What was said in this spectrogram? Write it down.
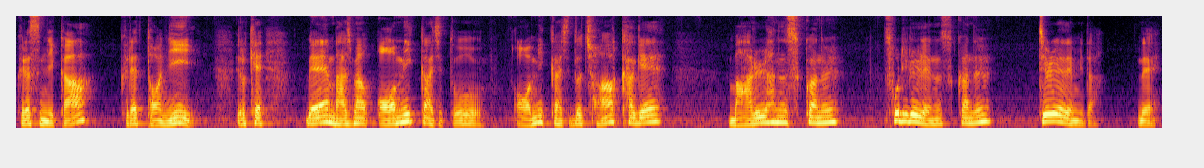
그랬습니까, 그랬더니 이렇게 맨 마지막 어미까지도 어미까지도 정확하게 말을 하는 습관을 소리를 내는 습관을 들여야 됩니다. 네.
